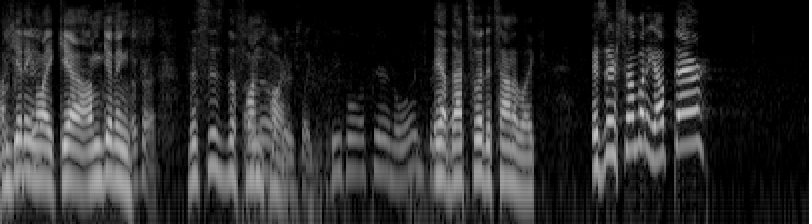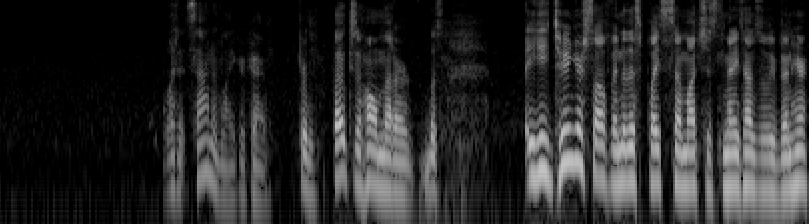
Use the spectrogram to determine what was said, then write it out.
I'm getting like, yeah, I'm getting. Okay. This is the fun part. There's like people up here in the woods. Yeah, that's what it sounded like. Is there somebody up there? What it sounded like, okay. For the folks at home that are listening, you tune yourself into this place so much as many times as we've been here.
